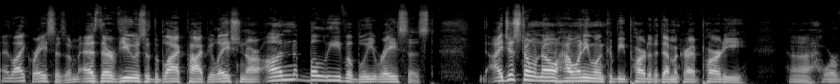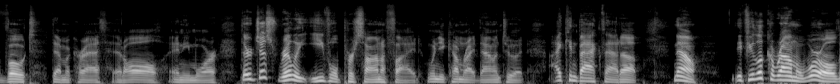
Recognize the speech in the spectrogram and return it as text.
I like racism, as their views of the black population are unbelievably racist. I just don't know how anyone could be part of the Democrat Party uh, or vote Democrat at all anymore. They're just really evil personified when you come right down to it. I can back that up. Now, if you look around the world,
